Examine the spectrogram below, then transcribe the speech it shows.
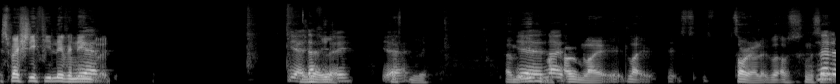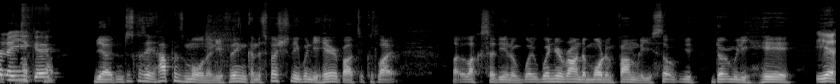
especially if you live in Yeah. England. yeah, Yeah, yeah. definitely. Yeah, Definitely. Um, Yeah, even no. home, like, it- like it's sorry, I was just going to say. no, no, no, you go. Yeah, I'm just gonna say it happens more than you think, and especially when you hear about it, because like, like, like I said, you know, when, when you're around a modern family, you so you don't really hear Yeah,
